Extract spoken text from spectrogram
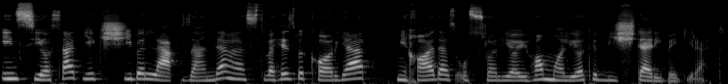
این سیاست یک شیب لغزنده است و حزب کارگر می‌خواهد از استرالیایی ها مالیات بیشتری بگیرد.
